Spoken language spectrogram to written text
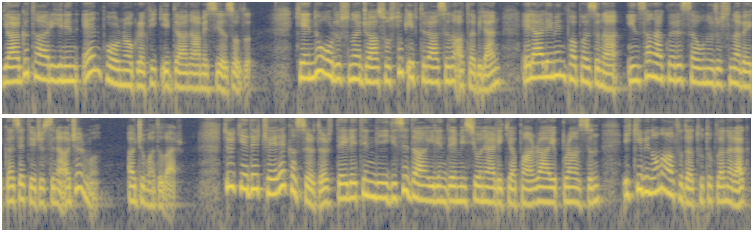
yargı tarihinin en pornografik iddianamesi yazıldı. Kendi ordusuna casusluk iftirasını atabilen, el alemin papazına, insan hakları savunucusuna ve gazetecisine acır mı? Acımadılar. Türkiye'de çeyrek asırdır devletin bilgisi dahilinde misyonerlik yapan Rahip Brunson, 2016'da tutuklanarak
